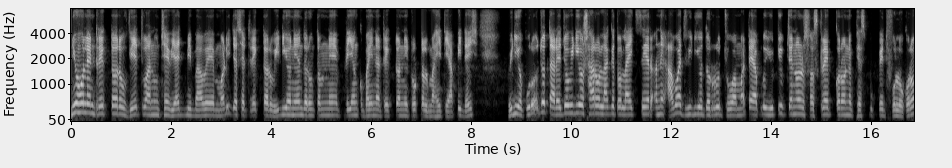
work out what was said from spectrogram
ન્યૂ હોલેન્ડ ટ્રેક્ટર વેચવાનું છે, વ્યાજબી ભાવે મળી જશે ટ્રેક્ટર વિડીયોની અંદર હું તમને પ્રિયંકભાઈના ટ્રેક્ટરની ટોટલ માહિતી આપી દઈશ. વીડિયો પૂરો જોતા રહેજો. વીડિયો સારો લાગે તો લાઇક શેર અને આવા જ વીડિયો દરરોજ જોવા માટે આપણું યુટ્યુબ ચેનલ સબસ્ક્રાઇબ કરો અને ફેસબુક પેજ ફોલો કરો.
